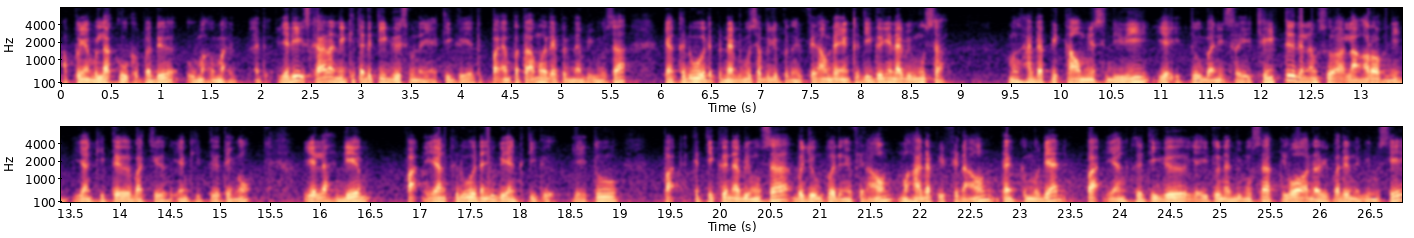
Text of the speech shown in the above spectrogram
apa yang berlaku kepada umat-umat itu. Jadi sekarang ni kita ada tiga sebenarnya. Tiga iaitu part yang pertama daripada Nabi Musa, yang kedua daripada Nabi Musa berjumpa dengan Firaun dan yang ketiganya Nabi Musa menghadapi kaumnya sendiri iaitu Bani Israel. Cerita dalam surah Al-A'raf ni yang kita baca, yang kita tengok ialah dia part yang kedua dan juga yang ketiga iaitu part ketika Nabi Musa berjumpa dengan Firaun, menghadapi Firaun dan kemudian part yang ketiga iaitu Nabi Musa keluar daripada negeri Mesir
